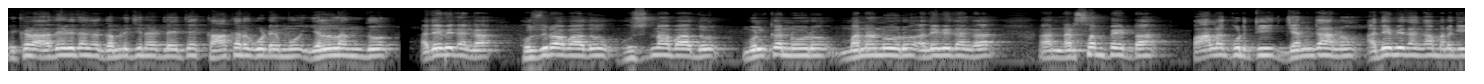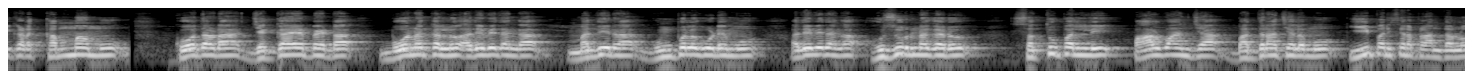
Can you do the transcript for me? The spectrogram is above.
ఇక్కడ అదేవిధంగా గమనించినట్లయితే కాకరగూడెము ఎల్లందు అదేవిధంగా హుజురాబాదు హుస్నాబాదు ముల్కనూరు మననూరు అదేవిధంగా నర్సంపేట పాలకుర్తి జన్గాను అదేవిధంగా మనకి ఇక్కడ ఖమ్మము కోదడ జగ్గాయపేట బోనకల్లు అదేవిధంగా మదిర గుంపులగూడెము అదేవిధంగా హుజూర్ నగరు సత్తుపల్లి పాల్వాంజ భద్రాచలము ఈ పరిసర ప్రాంతంలో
